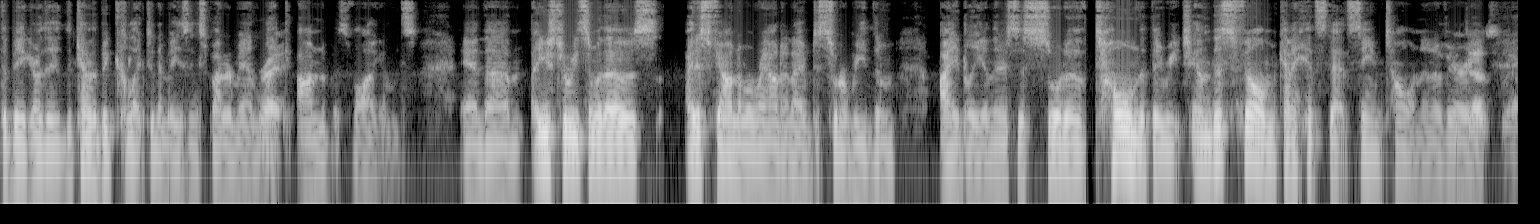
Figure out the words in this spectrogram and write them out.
The big or the, the kind of the big collected Amazing Spider-Man Right. like omnibus volumes. And um, I used to read some of those. I just found them around, and I just sort of read them idly. And there's this sort of tone that they reach, and this film kind of hits that same tone in a very does. Yeah.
